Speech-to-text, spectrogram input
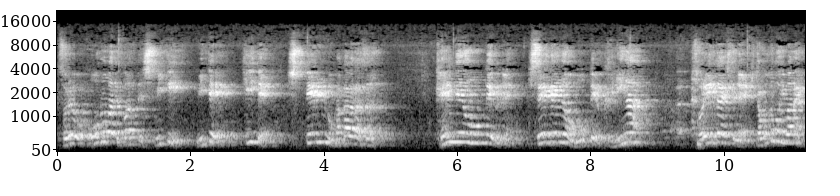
それを大の場でこうやって見て見て聞いて知っているにもかかわらず権限を持っているね規制権限を持っている国がそれに対してね一言も言わない。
